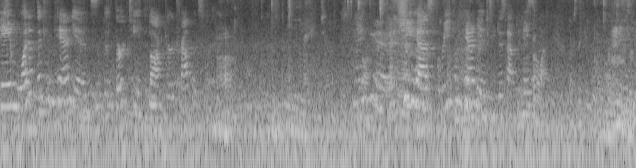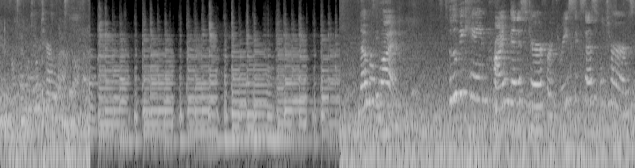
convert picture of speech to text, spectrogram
Name one of the companions the 13th Doctor travels with. She has three companions, you just have to name one. Number one, who became prime minister for three successful terms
